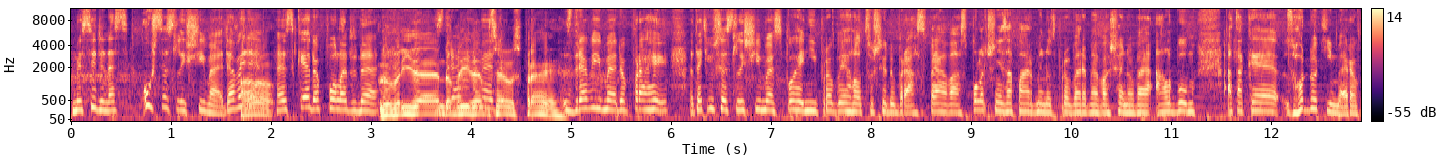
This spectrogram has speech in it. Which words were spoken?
my si dnes už se slyšíme. Davide, ano. hezké dopoledne. Dobrý den, Zdravíme dobrý den přeju z Prahy. Zdravíme do Prahy. Teď už se slyšíme, spojení proběhlo, což je dobrá zpráva. Společně za pár minut probereme vaše nové album a také zhodnotíme rok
